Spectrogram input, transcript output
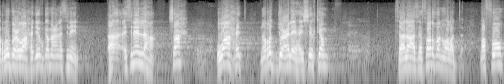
الربع واحد يبقى معنا اثنين آه اثنين لها صح؟ واحد نرد عليها يصير كم؟ ثلاثة فرضا وردا مفهوم؟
